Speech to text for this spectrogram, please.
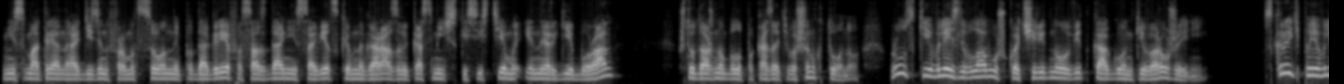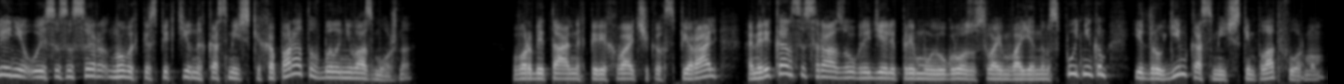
Несмотря на дезинформационный подогрев о создании советской многоразовой космической системы энергии «Буран», что должно было показать Вашингтону, русские влезли в ловушку очередного витка гонки вооружений. Скрыть появление у СССР новых перспективных космических аппаратов было невозможно. В орбитальных перехватчиках «Спираль» американцы сразу углядели прямую угрозу своим военным спутникам и другим космическим платформам.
